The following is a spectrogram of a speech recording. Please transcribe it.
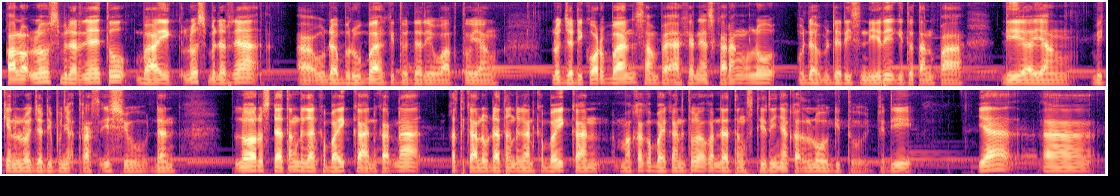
kalau lo sebenarnya itu baik lo sebenarnya uh, udah berubah gitu dari waktu yang lo jadi korban sampai akhirnya sekarang lo udah berdiri sendiri gitu tanpa dia yang bikin lo jadi punya trust issue. Dan lo harus datang dengan kebaikan karena ketika lo datang dengan kebaikan maka kebaikan itu akan datang sendirinya ke lo gitu. Jadi ya uh,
